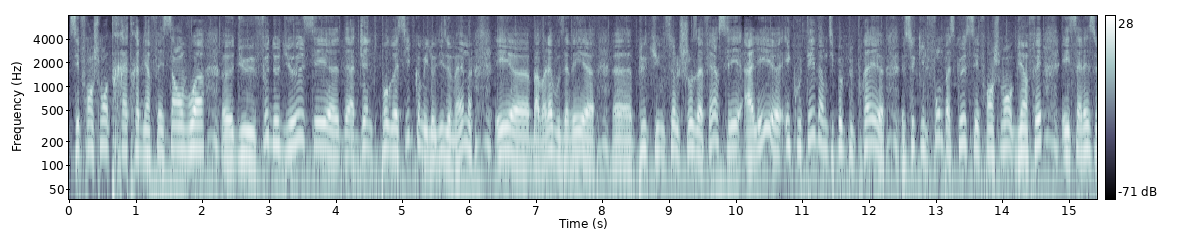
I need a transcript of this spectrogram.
C'est franchement très très bien fait. Ça envoie du feu de Dieu, c'est de la gent progressive comme ils le disent eux-mêmes et bah voilà vous avez plus qu'une seule chose à faire, c'est aller écouter d'un petit peu plus près ce qu'ils font parce que c'est franchement bien fait et ça laisse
